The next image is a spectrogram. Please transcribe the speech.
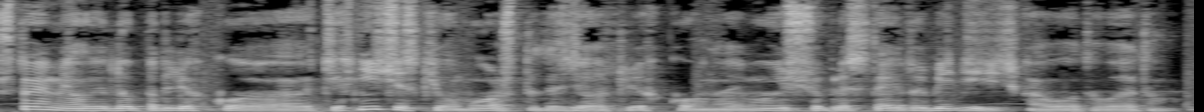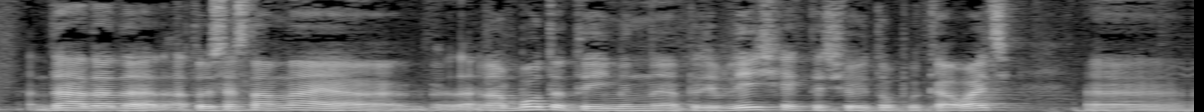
Что я имел в виду под легко? Технически он может это сделать легко, но ему еще предстоит убедить кого-то в этом. Да, да, да. То есть основная работа это именно привлечь как-то все это упаковать. Э,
